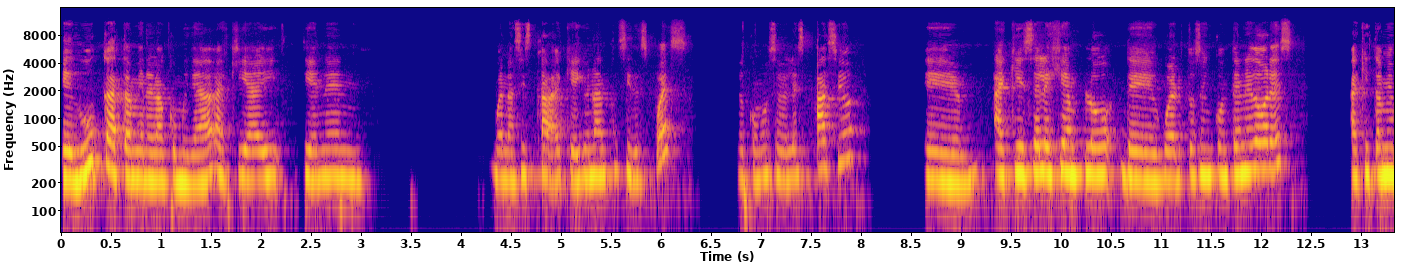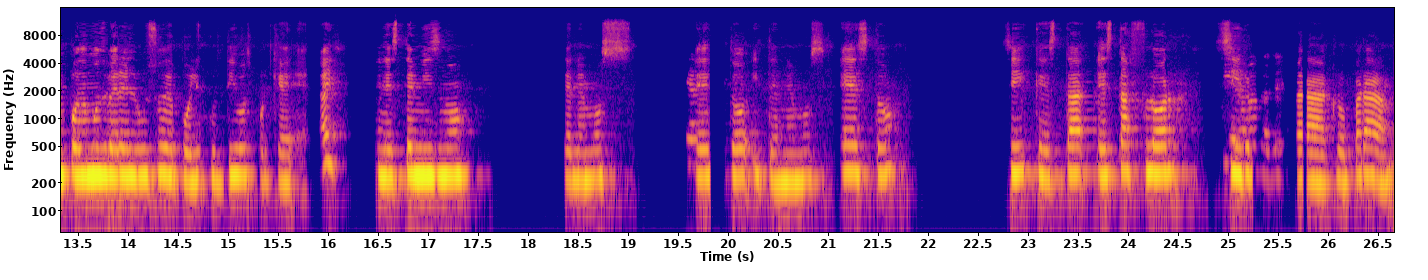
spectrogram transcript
educa también a la comunidad. Aquí hay, tienen, bueno, así está, aquí hay un antes y después de cómo se ve el espacio. Em, aquí es el ejemplo de huertos en contenedores. Aquí también podemos ver el uso de policultivos porque ay, en este mismo tenemos esto y tenemos esto. Sí, que esta, esta flor sirve para, creo, para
